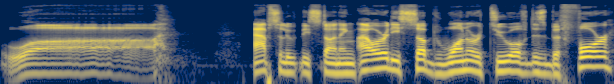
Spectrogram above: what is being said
Wow. Absolutely stunning. I already subbed one or two of this before.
